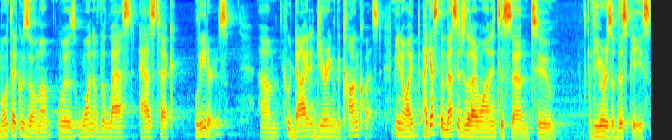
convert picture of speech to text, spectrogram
Motecuzoma was one of the last Aztec leaders um, who died during the conquest. You know, I, I guess the message that I wanted to send to viewers of this piece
